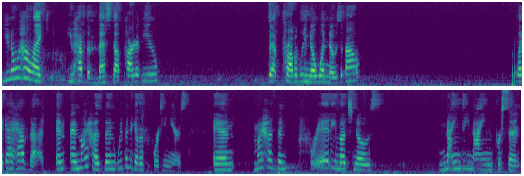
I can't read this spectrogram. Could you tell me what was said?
You know how, like, you have the messed up part of you? that probably no one knows about like I have that. And and my husband, we've been together for 14 years. And my husband pretty much knows 99%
